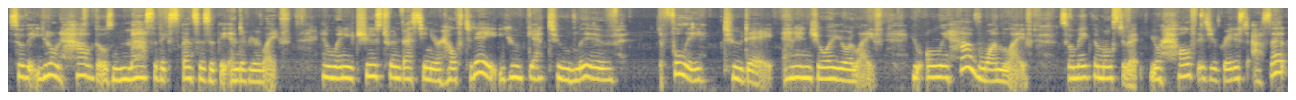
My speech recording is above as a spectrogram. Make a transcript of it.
so that you don't have those massive expenses at the end of your life. And when you choose to invest in your health today, you get to live fully today and enjoy your life. You only have one life, so make the most of it. Your health is your greatest asset.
